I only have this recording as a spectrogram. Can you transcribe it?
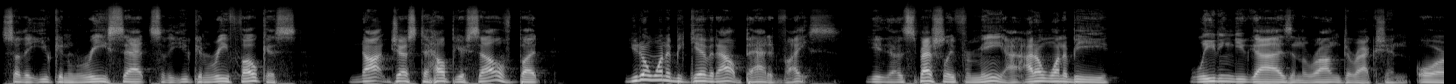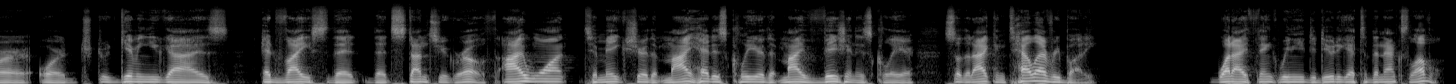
so that you can reset, so that you can refocus, not just to help yourself, but you don't want to be giving out bad advice. You know, especially for me, I, I don't want to be leading you guys in the wrong direction or or tr- giving you guys advice that that stunts your growth. I want to make sure that my head is clear, that my vision is clear so that I can tell everybody what I think we need to do to get to the next level.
